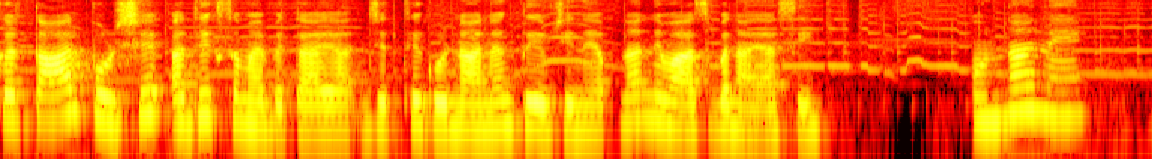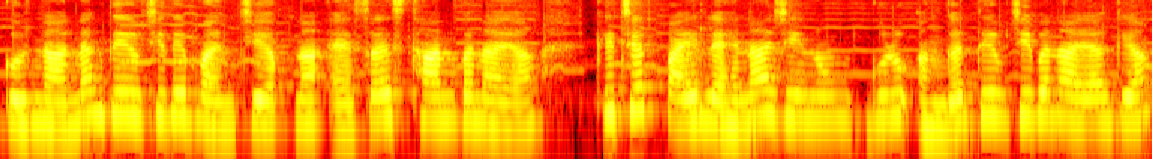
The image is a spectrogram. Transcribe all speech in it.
ਕਰਤਾਰਪੁਰ 'ਚ ਅਧਿਕ ਸਮਾਂ ਬਿਤਾਇਆ, ਜਿੱਥੇ ਗੁਰੂ ਨਾਨਕ ਦੇਵ ਜੀ ਨੇ ਆਪਣਾ ਨਿਵਾਸ ਬਣਾਇਆ ਸੀ। ਉਹਨਾਂ ਨੇ ਗੁਰੂ ਨਾਨਕ ਦੇਵ ਜੀ ਦੇ ਮਨ 'ਚ ਆਪਣਾ ਐਸਾ ਸਥਾਨ ਬਣਾਇਆ ਕਿ ਜਦ ਭਾਈ ਲਹਿਣਾ ਜੀ ਨੂੰ ਗੁਰੂ ਅੰਗਦ ਦੇਵ ਜੀ ਬਣਾਇਆ ਗਿਆ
